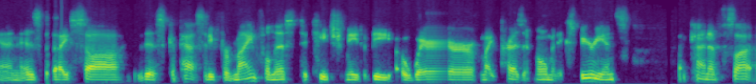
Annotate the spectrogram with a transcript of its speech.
And as I saw this capacity for mindfulness to teach me to be aware of my present moment experience, I kind of thought,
